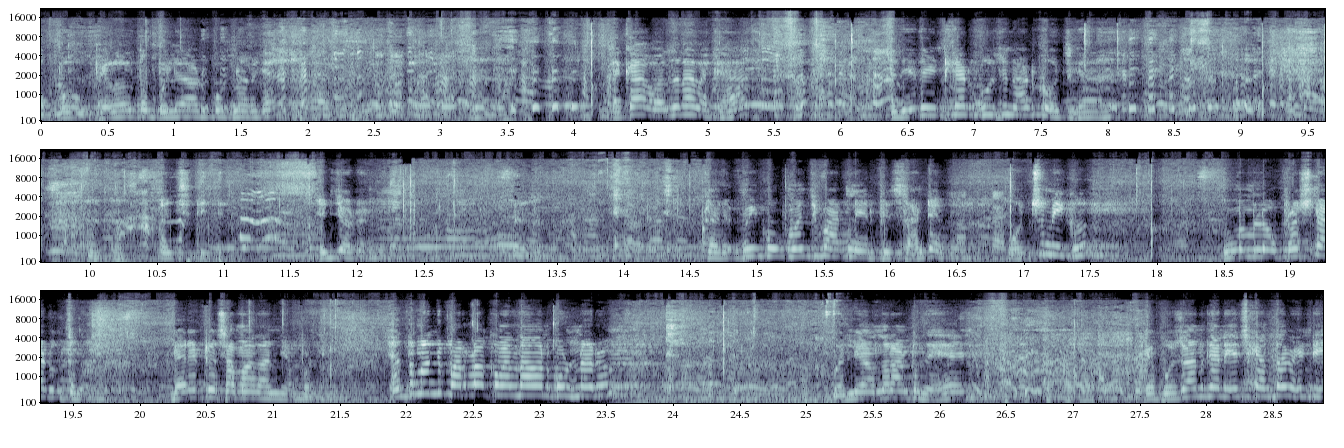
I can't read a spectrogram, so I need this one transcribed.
అబ్బో పిల్లలతో బలి ఆడుకుంటున్నారుగా. అక్క వందనాలక్క. అదేదో ఇంటికాడ కూర్చుని ఆడుకోవచ్చుగా. మంచిది. ఇది చూడండి సరే మీకు ఒక మంచి పాట నేర్పిస్తా. అంటే వచ్చు మీకు? మిమ్మల్ని ఒక ప్రశ్న అడుగుతున్నా. డైరెక్ట్గా సమాధానం చెప్పండి. ఎంతమంది పరలోకం వెళ్దాం అనుకుంటున్నారు? మళ్ళీ అందరూ అంటుంది. ఇక భుజానిగా నేర్చుకెళ్తావేంటి?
